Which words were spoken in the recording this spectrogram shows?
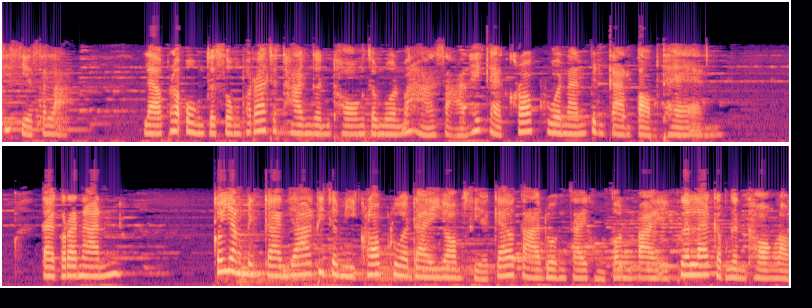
ที่เสียสละ แล้วพระองค์จะทรงพระราชทานเงินทองจำนวนมหาศาลให้แก่ครอบครัวนั้นเป็นการตอบแทน แต่กระนั้นก็ยังเป็นการยากที่จะมีครอบครัวใดยอมเสียแก้วตาดวงใจของตนไป เพื่อแลกกับเงินทองเหล่า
